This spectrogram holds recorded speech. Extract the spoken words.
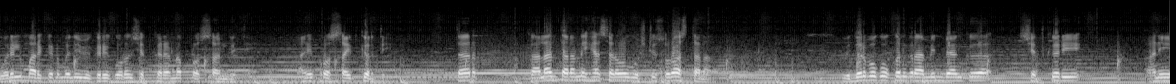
वरील मार्केटमध्ये विक्री करून शेतकऱ्यांना प्रोत्साहन देते आणि प्रोत्साहित करते. तर कालांतराने ह्या सर्व गोष्टी सुरू असताना विदर्भ कोकण ग्रामीण बँक शेतकरी आणि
